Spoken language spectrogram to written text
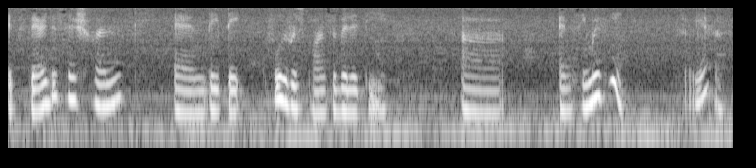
it's their decision and they take full responsibility uh, and same with me. So, yeah.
